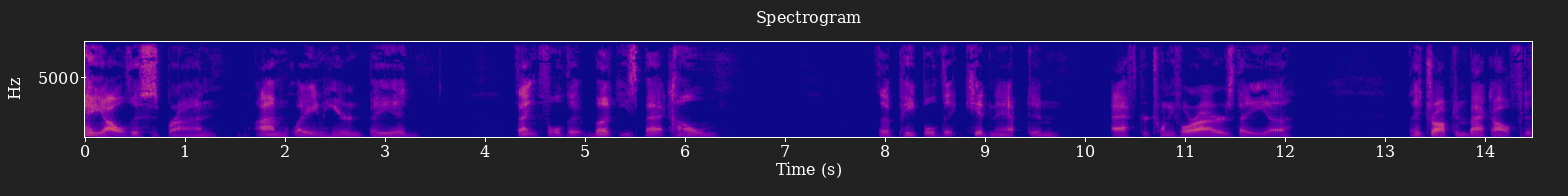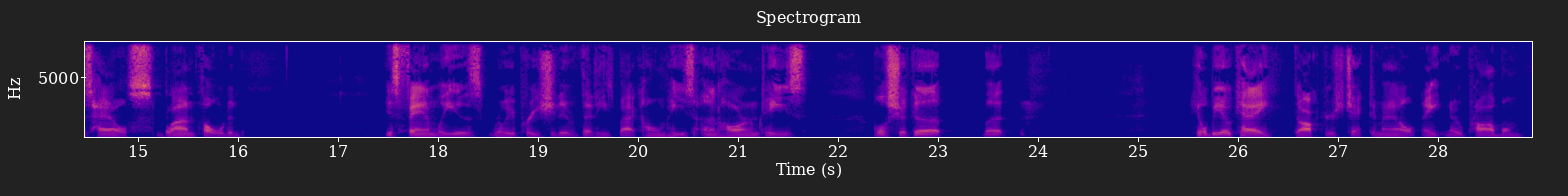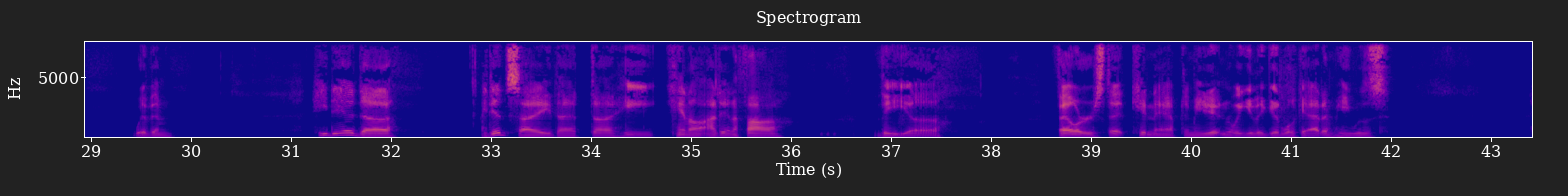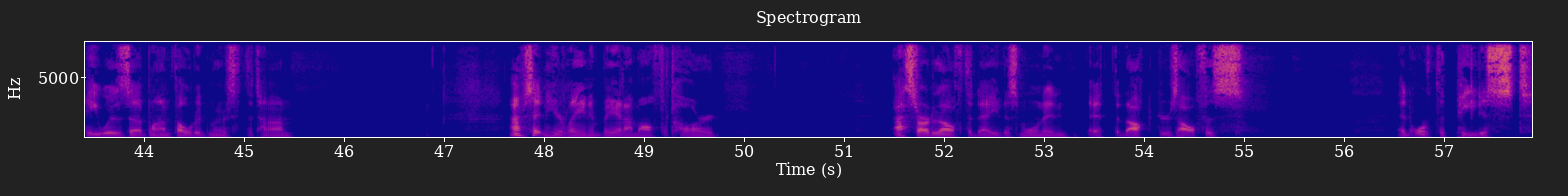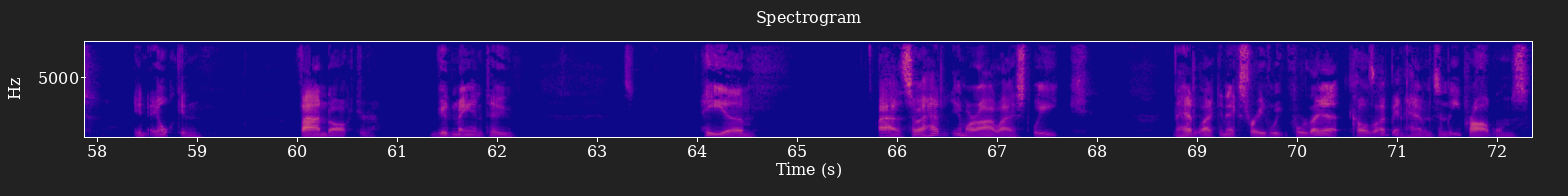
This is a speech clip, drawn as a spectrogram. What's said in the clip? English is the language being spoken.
Hey y'all, this is Brian. I'm laying here in bed, thankful that Bucky's back home. The people that kidnapped him after 24 hours, they uh they dropped him back off at his house blindfolded. His family is really appreciative that he's back home. He's unharmed. He's a little shook up, but he'll be okay. Doctors checked him out. Ain't no problem with him. He did uh he did say that uh, he cannot identify the uh fellers that kidnapped him. He didn't really get a good look at him. He was he was uh, blindfolded most of the time. I'm sitting here laying in bed. I'm awful tired. I started off the day this morning at the doctor's office. An orthopedist in Elkin. Fine doctor. Good man, too. He, um, I, so I had an MRI last week. I had like an x ray the week before that because I've been having some knee problems.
